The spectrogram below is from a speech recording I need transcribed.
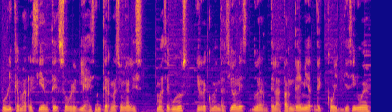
pública más reciente sobre viajes internacionales más seguros y recomendaciones durante la pandemia de COVID-19.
